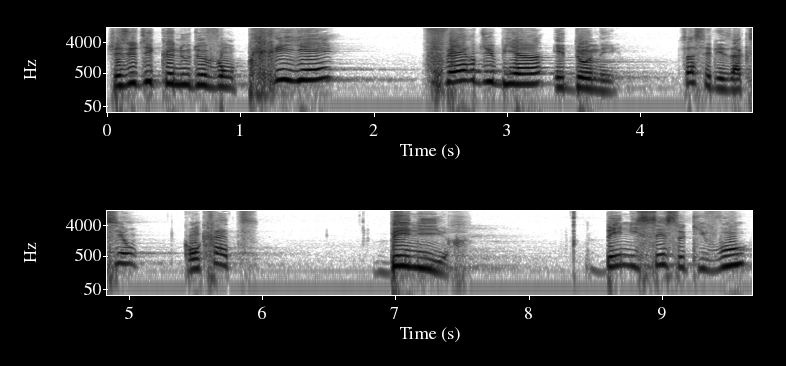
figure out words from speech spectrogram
Jésus dit que nous devons prier, faire du bien et donner. Ça, c'est des actions concrètes. Bénir. Bénissez ceux qui vous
